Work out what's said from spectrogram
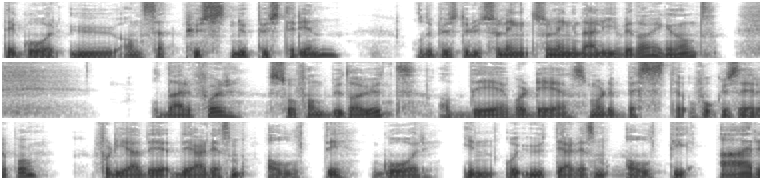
Det går uansett. Pusten du puster inn, og du puster ut så lenge, så lenge det er liv i deg, ikke sant? Og derfor så fant Buddha ut at det var det som var det beste å fokusere på, fordi det, det er det som alltid går inn og ut, det er det som alltid er.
